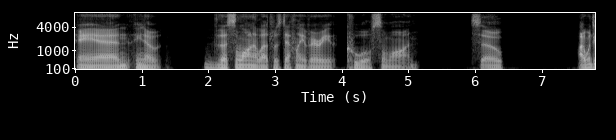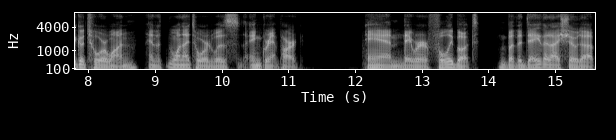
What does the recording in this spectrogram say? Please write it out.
And, you know, the salon I left was definitely a very cool salon. So I went to go tour one, and the one I toured was in Grant Park, and they were fully booked. But the day that I showed up,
